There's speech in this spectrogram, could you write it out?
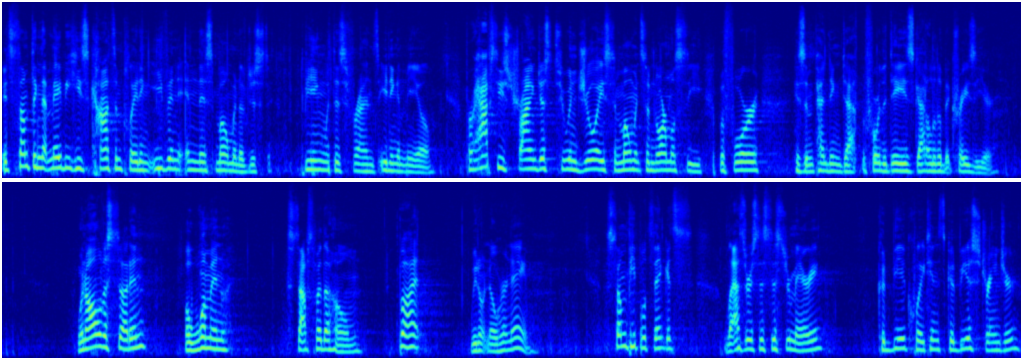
It's something that maybe he's contemplating even in this moment of just being with his friends, eating a meal. Perhaps he's trying just to enjoy some moments of normalcy before his impending death, before the days got a little bit crazier. When all of a sudden, a woman stops by the home, but we don't know her name. Some people think it's Lazarus' sister Mary. Could be acquaintance, could be a stranger.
